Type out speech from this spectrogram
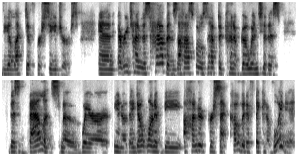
the elective procedures. And every time this happens, the hospitals have to kind of go into this this balance mode where you know they don't want to be 100% covid if they can avoid it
